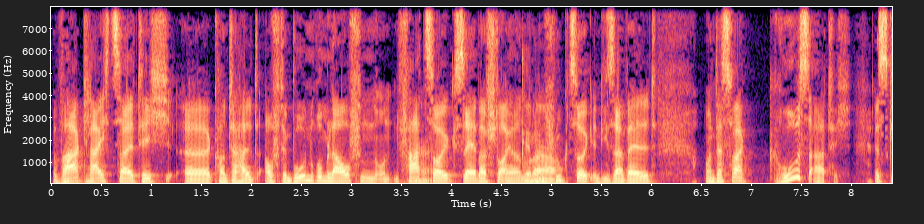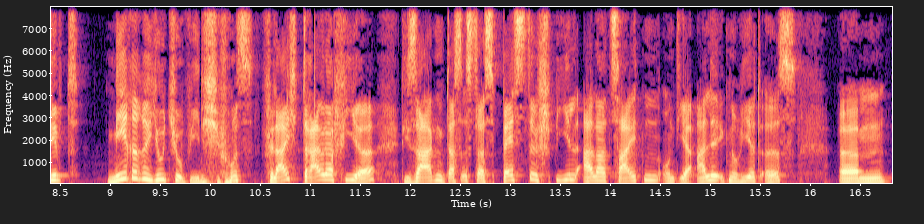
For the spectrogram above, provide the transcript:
war gleichzeitig, äh, konnte halt auf dem Boden rumlaufen und ein Fahrzeug ja. selber steuern genau. oder ein genau. Flugzeug in dieser Welt. Und das war großartig. Es gibt mehrere YouTube-Videos, vielleicht drei oder vier, die sagen, das ist das beste Spiel aller Zeiten und ihr alle ignoriert es. Ähm,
